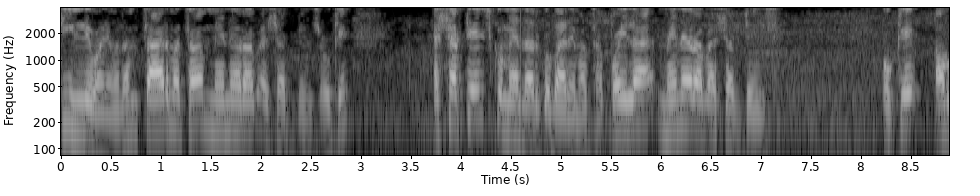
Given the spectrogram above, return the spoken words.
तिनले भन्यो भनौँ चारमा छ म्यानर अफ एक्सेप्टेन्स ओके एक्सेप्टेन्सको म्यानरको बारेमा छ? पहिला म्यानर अफ एक्सेप्टेन्स ओके अब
